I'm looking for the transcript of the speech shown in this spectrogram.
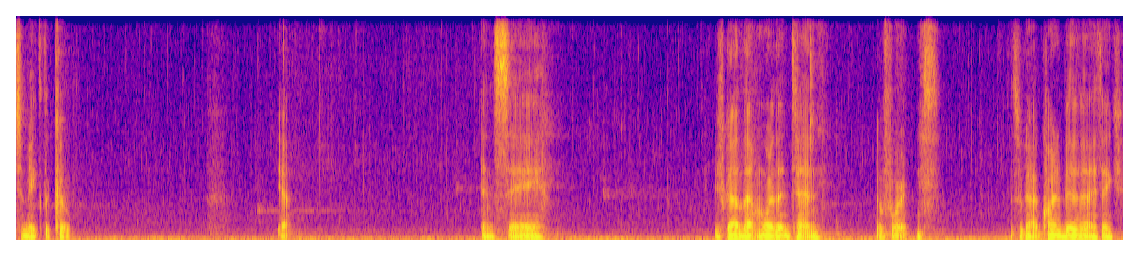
to make the coke. Yeah. And say you've got that more than 10, go for it. Because we've got quite a bit of it, I think.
